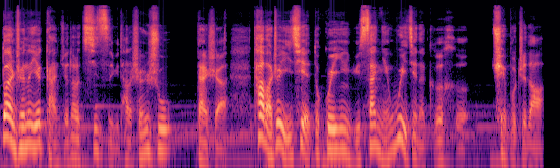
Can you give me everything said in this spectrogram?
段成呢，也感觉到了妻子与他的生疏，但是他把这一切都归因于三年未见的隔阂。却不知道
